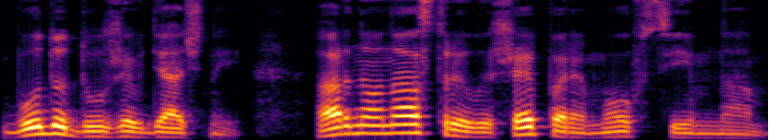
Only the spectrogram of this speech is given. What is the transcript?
Буду дуже вдячний. Гарного настрою, лише перемог всім нам.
